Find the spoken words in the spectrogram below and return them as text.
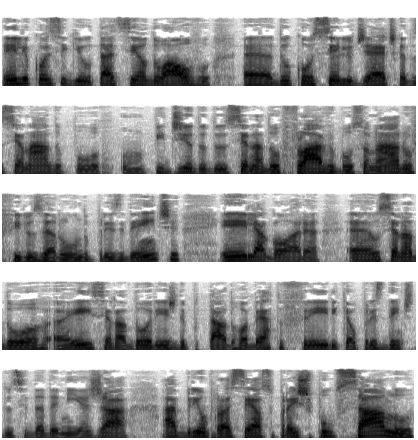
ele conseguiu estar sendo alvo é, do Conselho de Ética do Senado por um pedido do senador Flávio Bolsonaro, filho 01 do presidente. Ele agora, é, o senador, é, ex-senador, ex-deputado Roberto Freire, que é o presidente do Cidadania, já abriu um processo para expulsá-lo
